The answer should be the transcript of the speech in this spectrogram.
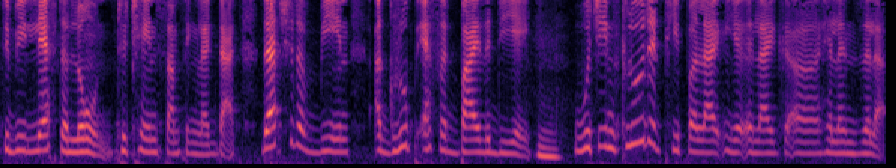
to be left alone to change something like that. That should have been a group effort by the DA, which included people like, like, uh, Helen Zille.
